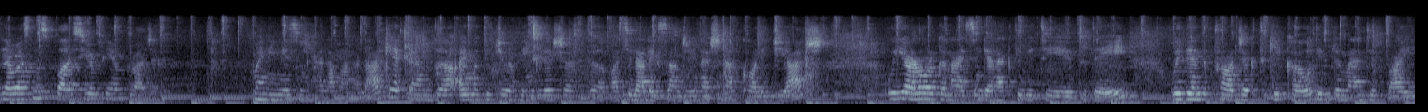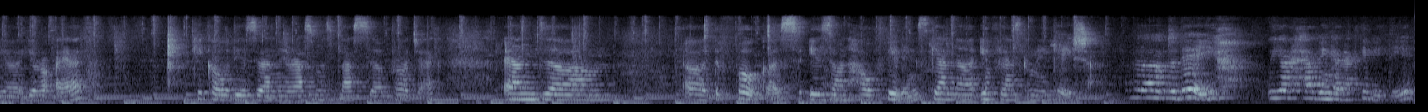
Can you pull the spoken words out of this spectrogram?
an Erasmus Plus European project. My name is Mihaela Manolache and uh, I'm a teacher of English at uh, Vasile Alecsandri National College Iași. We are organizing an activity today within the project KeyCode implemented by uh, EuroEd. KeyCode is an Erasmus Plus uh, project and um, uh, the focus is on how feelings can uh, influence communication. Uh, today we are having an activity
